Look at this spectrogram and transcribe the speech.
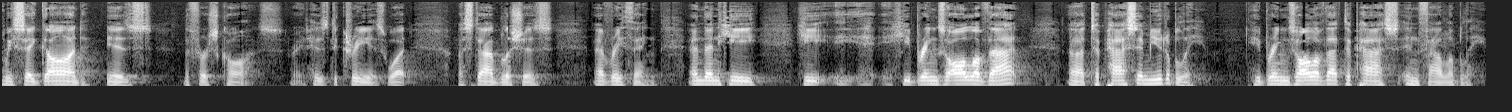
We say God is the first cause, right? His decree is what establishes everything. And then he, he, he brings all of that uh, to pass immutably. He brings all of that to pass infallibly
